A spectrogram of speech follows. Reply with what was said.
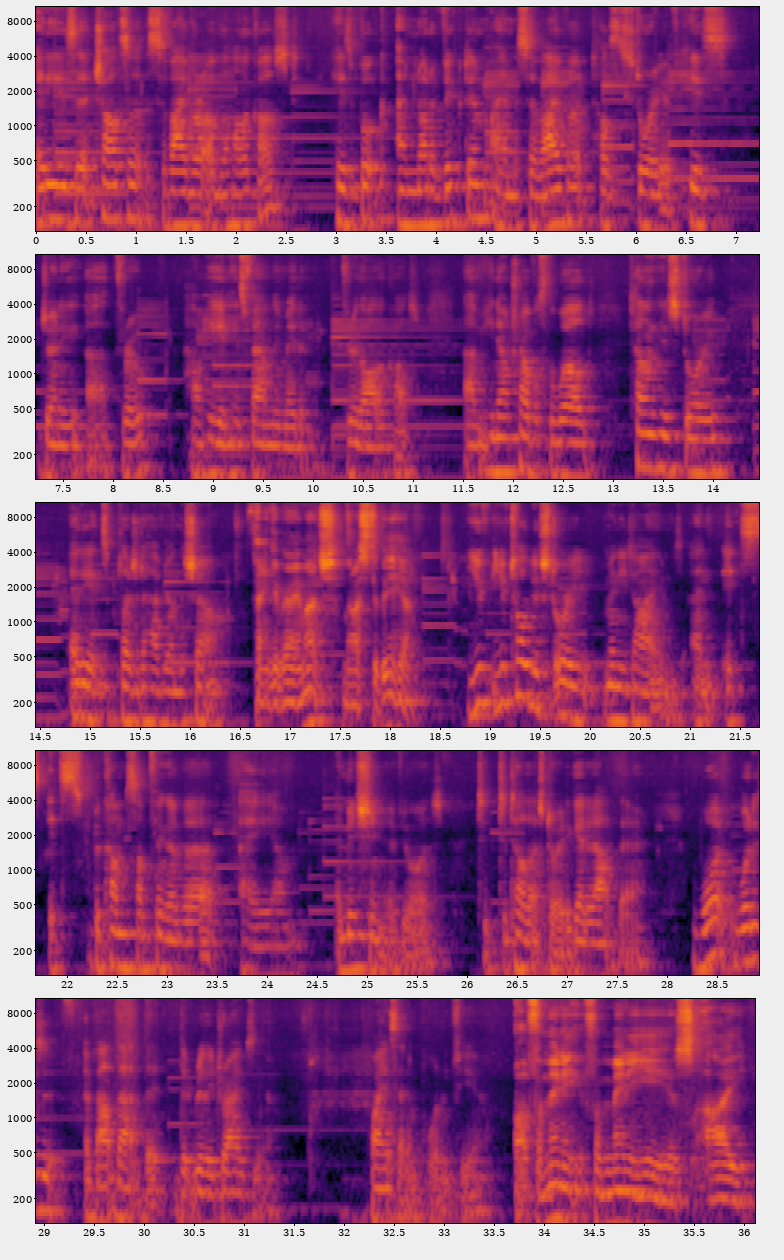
Eddy is a child survivor of the Holocaust. His book, I'm Not a Victim, I Am a Survivor, tells the story of his journey uh, through, how he and his family made it through the Holocaust. Um, he now travels the world telling his story. Eddy, it's a pleasure to have you on the show. Thank you very much. Nice to be here. You've, you've told your story many times, and it's it's become something of a, a, um, a mission of yours to, to tell that story, to get it out there. What what is it about that that, that really drives you? Why is that important for you? Well, for many for many years, I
